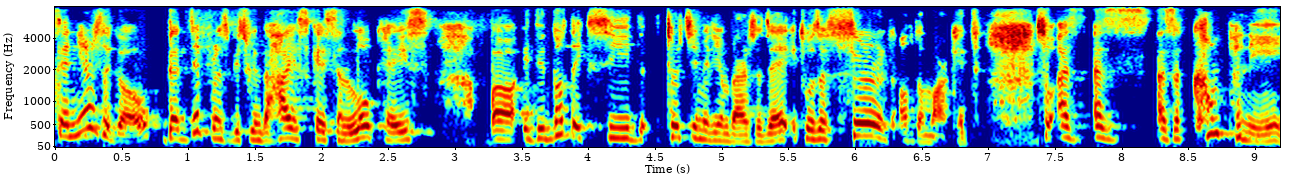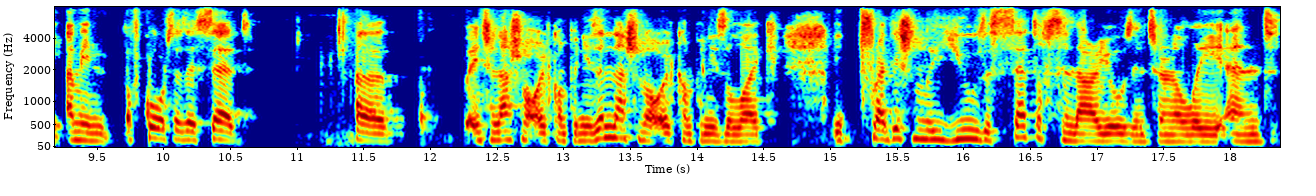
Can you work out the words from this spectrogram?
10 years ago, that difference between the highest case and low case, uh, it did not exceed 30 million barrels a day. It was a third of the market. So as, as, as a company, I mean, of course, as I said, uh, international oil companies and national oil companies alike traditionally use a set of scenarios internally and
